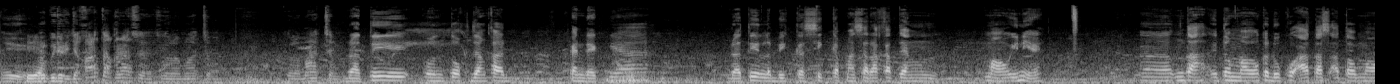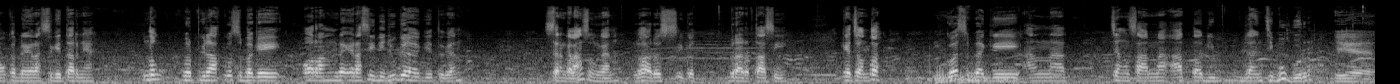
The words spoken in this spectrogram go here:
Iya. Iya. lebih dari Jakarta keras ya segala macam segala macam Berarti untuk jangka pendeknya berarti lebih ke sikap masyarakat yang mau ini ya. Eh, entah itu mau ke duku atas atau mau ke daerah sekitarnya untuk berperilaku sebagai orang daerah sini juga gitu kan. Secara nggak langsung kan, lo harus ikut beradaptasi. Kayak contoh, gue sebagai anak Jangsana atau di Belanci Bubur, iya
